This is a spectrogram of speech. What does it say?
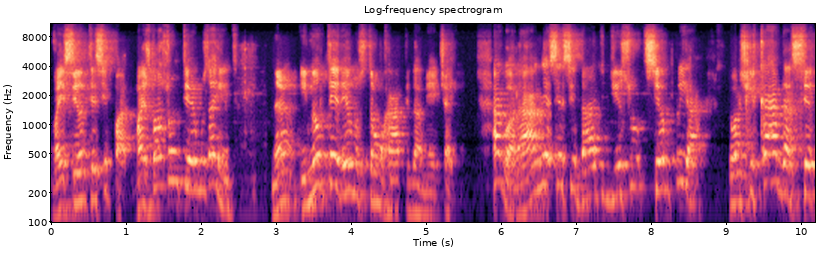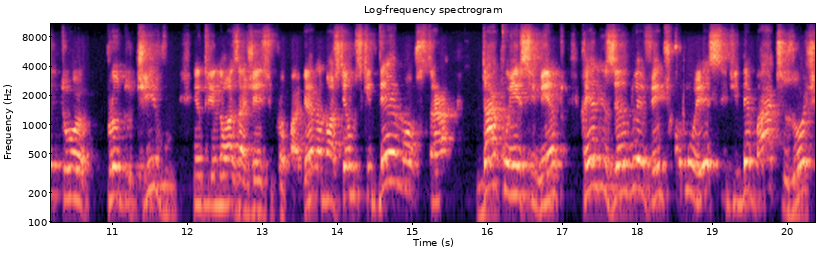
Vai ser antecipado, mas nós não temos ainda, né? e não teremos tão rapidamente ainda. Agora, há necessidade disso se ampliar. Eu acho que cada setor produtivo entre nós, agentes de propaganda, nós temos que demonstrar, dar conhecimento, realizando eventos como esse de debates hoje,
